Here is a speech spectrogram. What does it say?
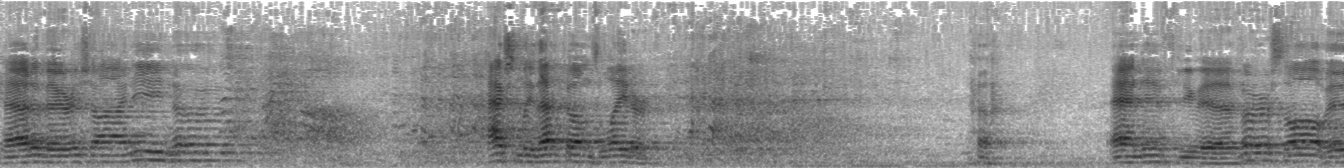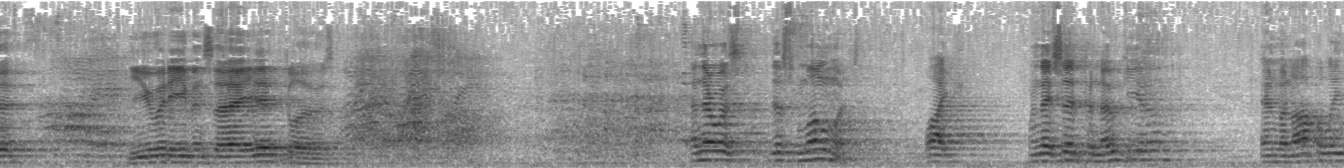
had a very shiny nose. Actually, that comes later. and if you ever saw it, you would even say it glows. And there was this moment, like when they said Pinocchio and Monopoly,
